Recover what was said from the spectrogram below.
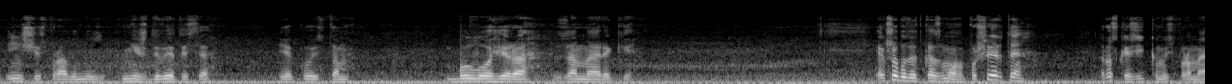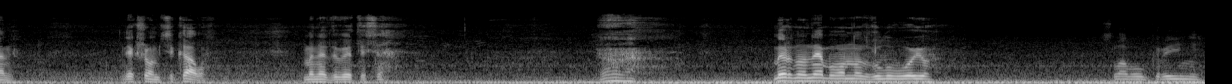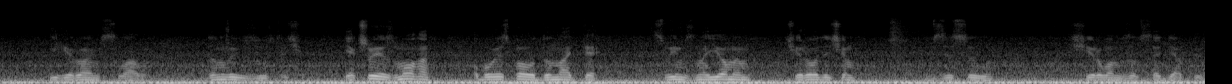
інші справи, ніж- дивитися якогось там блогера з Америки. Якщо буде така змога, поширте, розкажіть комусь про мене. Якщо вам цікаво мене дивитися. Мирного неба вам над головою. Слава Україні і героям слава. До нових зустрічей. Якщо є змога, обов'язково донатьте своїм знайомим чи родичам в ЗСУ. Щиро вам за все дякую.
